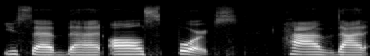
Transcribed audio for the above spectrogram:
You said that all sports have that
